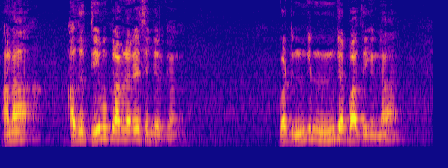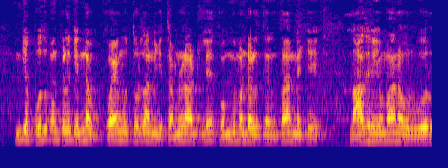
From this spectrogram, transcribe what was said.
ஆனால் அது திமுகவினரே செஞ்சுருக்காங்க. பட் இங்கே இங்கே பார்த்தீங்கன்னா இங்கே பொதுமக்களுக்கு என்ன கோயம்புத்தூர் தான் இன்றைக்கி தமிழ்நாட்டிலே கொங்கு மண்டலத்தில் தான் இன்னைக்கு நாகரிகமான ஒரு ஊர்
